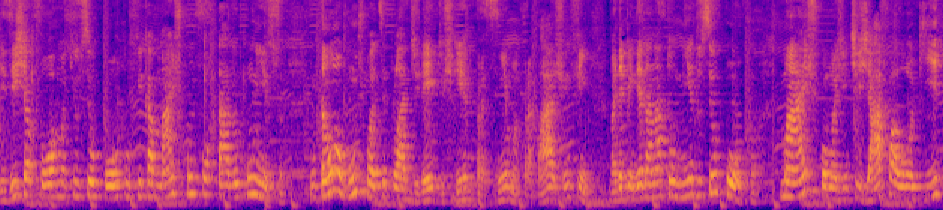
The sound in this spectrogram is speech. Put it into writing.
Existe a forma que o seu corpo fica mais confortável com isso. Então, alguns podem ser pro lado direito, esquerdo, para cima, para baixo, enfim, vai depender da anatomia do seu corpo. Mas, como a gente já falou aqui,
